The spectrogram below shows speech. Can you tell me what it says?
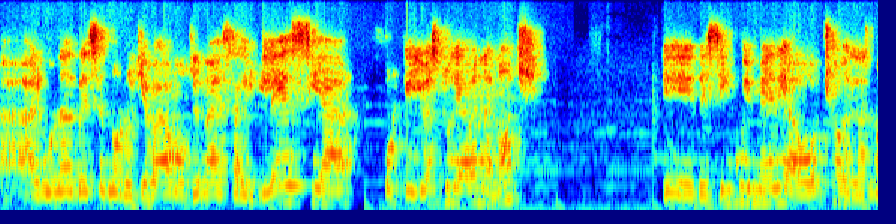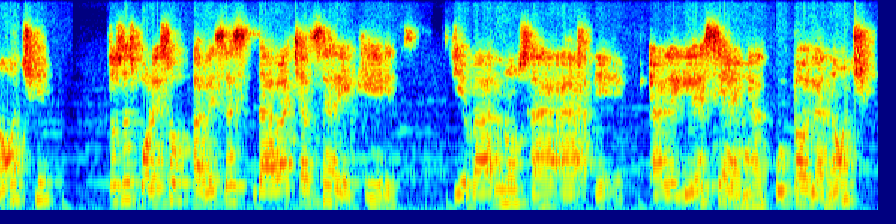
algunas veces nos lo llevábamos de una vez a la iglesia, porque yo estudiaba en la noche, eh, de cinco y media a ocho de la noche, entonces por eso a veces daba chance de que llevarnos a, la iglesia en el culto de la noche.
